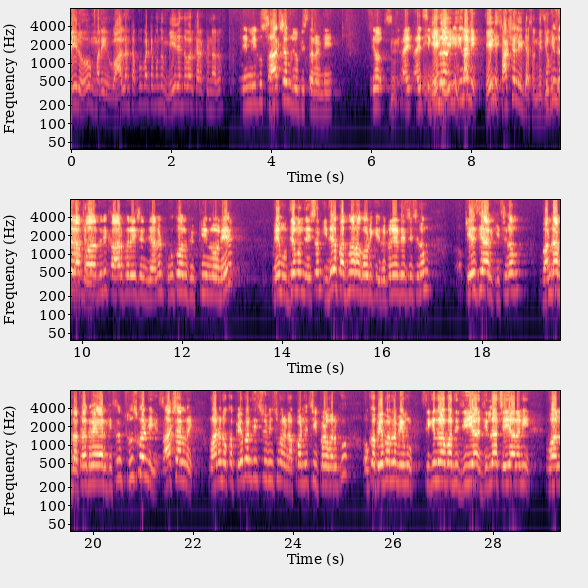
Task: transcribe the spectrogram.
మీరు మరి వాళ్ళని తప్పు పట్టే ముందు మీరు ఎంతవరకు కరెక్ట్ ఉన్నారు? నేను మీకు సాక్ష్యం చూపిస్తానండి. ఏంటి సాక్ష్యాలు ఏంటి అసలు? మీరు సికింద్రాబాద్ని కార్పొరేషన్ చేయాలని టూ థౌజండ్ ఫిఫ్టీన్లోనే మేము ఉద్యమం చేసినాం. ఇదే పద్మారావు గౌడికి రిప్రజెంటేషన్ ఇచ్చినాం. కేసీఆర్కి ఇచ్చినాం బండారు దత్తాత్రేయ గారికి ఇచ్చినాం. చూసుకోండి సాక్ష్యాలున్నాయి. వాళ్ళని ఒక పేపర్ తీసి చూపించమని అప్పటి నుంచి ఇప్పటి వరకు ఒక పేపర్లో మేము సికింద్రాబాద్ జిల్లా చేయాలని వాళ్ళ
